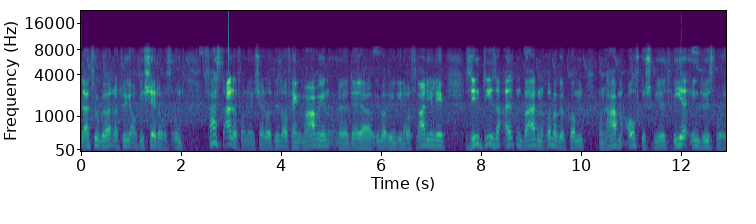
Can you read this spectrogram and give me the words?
Dazu gehört natürlich auch die Shadows. Und fast alle von den Shadows, bis auf Hank Marvin, äh, der ja überwiegend in Australien lebt, sind diese alten Baden rübergekommen und haben aufgespielt hier in Duisburg.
